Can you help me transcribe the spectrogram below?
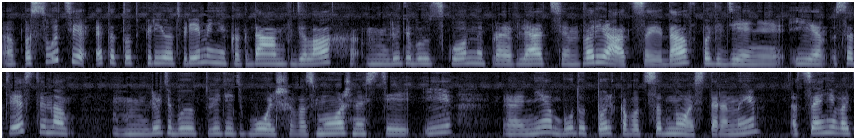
Э, по сути, это тот период времени, когда в делах люди будут склонны проявлять э, вариации да, в поведении, и, соответственно, люди будут видеть больше возможностей и э, не будут только вот с одной стороны оценивать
